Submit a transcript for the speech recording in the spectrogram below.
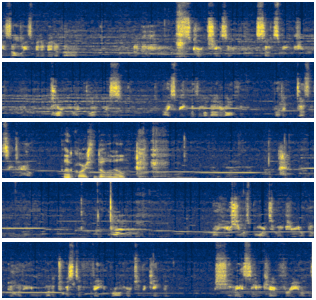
he's always been a bit of a skirt chaser, so to speak. Pardon my bluntness. I speak with him about it often, but it doesn't seem to help. Of course it don't help. I hear she was born to imperial nobility, but a twist of fate brought her to the kingdom. She may seem carefree on the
